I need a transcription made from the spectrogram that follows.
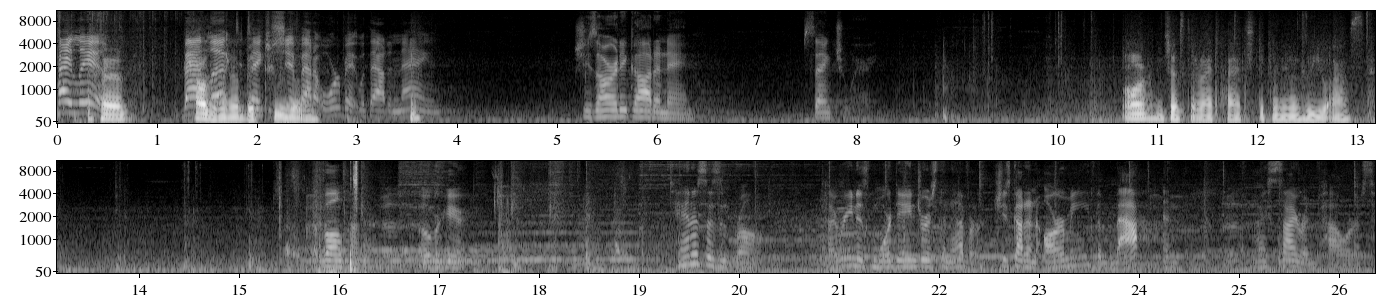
Hey, Lil. her uh, Bad powers luck are a to bit take a ship low. out of orbit without a hmm. name. She's already got a name Sanctuary. Or just the right height, depending on who you ask. Vault Hunter, over here. Tannis isn't wrong. Tyreen is more dangerous than ever. She's got an army, the map, and my siren powers.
